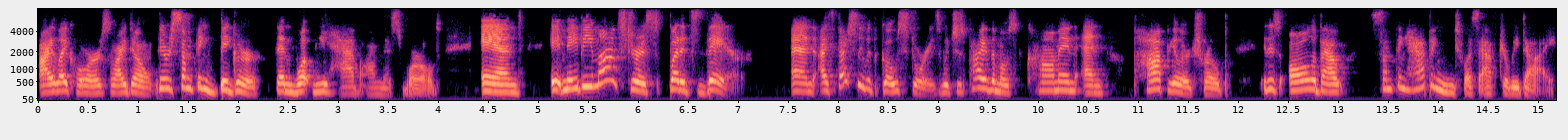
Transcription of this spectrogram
I like horror, so I don't. There's something bigger than what we have on this world. And it may be monstrous, but it's there. And especially with ghost stories, which is probably the most common and popular trope, it is all about something happening to us after we die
